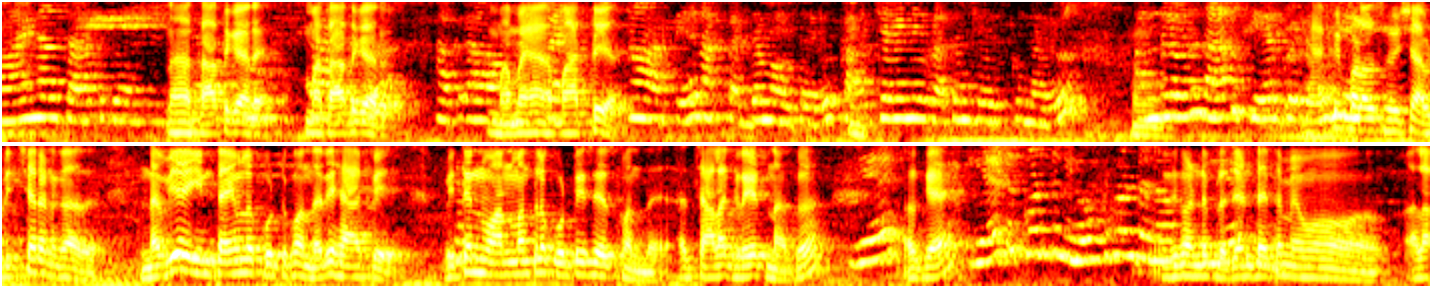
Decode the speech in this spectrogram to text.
ఆయన తాతగారు. ఆ, తాతగారే మా తాతగారు. అక్కడ- మా అత్తయ్య. నాకు పెద్దమ్మ అవుతారు కాచాయని వ్రతం చేసుకున్నారు. అందులోనూ నాకు హ్యాపీ పడవలసిన విషయం ఆవిడ ఇచ్చారని కాదు. నవ్య ఇన్ టైంలో కుట్టుకుంది. అది హ్యాపీ. విత్ ఇన్ వన్ మంత్లో కుట్టేసేసుకుంది. అది చాలా గ్రేట్ నాకు. ఓకే ఇదిగోండి ప్రజెంట్ అయితే మేము అలా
